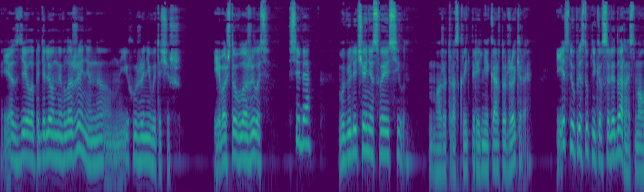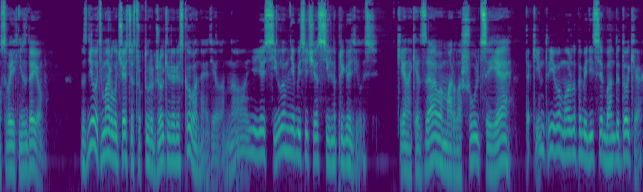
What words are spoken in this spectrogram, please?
Я сделал определенные вложения, но их уже не вытащишь. И во что вложилась? В себя. В увеличение своей силы. Может, раскрыть перед ней карту Джокера? Есть ли у преступников солидарность, мол, своих не сдаем? Сделать Марлу частью структуры Джокера рискованное дело, но ее сила мне бы сейчас сильно пригодилась. Кена Кедзава, Марла Шульц и я. Таким трио можно победить все банды Токио.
